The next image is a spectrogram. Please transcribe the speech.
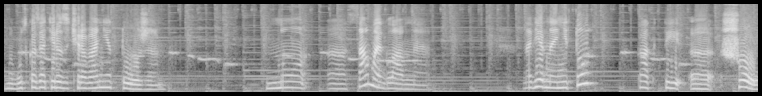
Могу сказать, и разочарование тоже. Но э, самое главное, наверное, не то, как ты э, шел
